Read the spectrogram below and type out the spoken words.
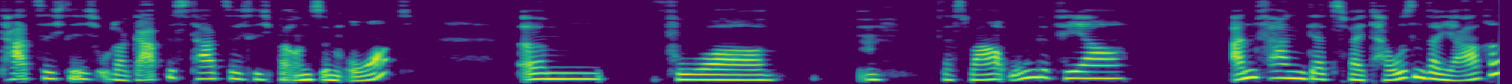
tatsächlich oder gab es tatsächlich bei uns im Ort. Ähm, vor, hm, das war ungefähr Anfang der 2000er Jahre.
